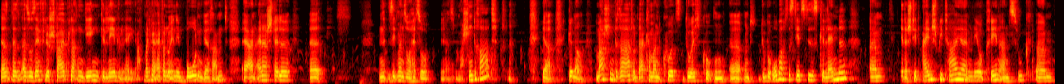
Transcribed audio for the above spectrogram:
da, da sind also sehr viele Stahlplatten gegengelehnt und äh, auch manchmal einfach nur in den Boden gerammt. Äh, an einer Stelle äh, sieht man so halt so ja, Maschendraht. ja, genau. Maschendraht und da kann man kurz durchgucken. Äh, und du beobachtest jetzt dieses Gelände. Ähm, ja, da steht ein Spitalier im Neoprenanzug, ähm,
